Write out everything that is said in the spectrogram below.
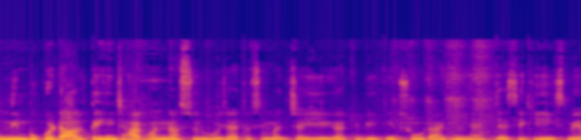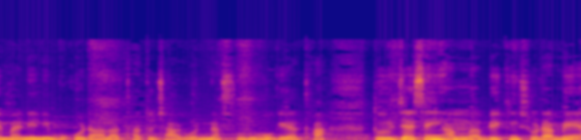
नींबू को डालते ही झाग बनना शुरू हो जाए तो समझ जाइएगा कि बेकिंग सोडा ही है। जैसे कि इसमें मैंने नींबू को डाला था तो झाग बनना शुरू हो गया था। तो जैसे ही हम बेकिंग सोडा में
